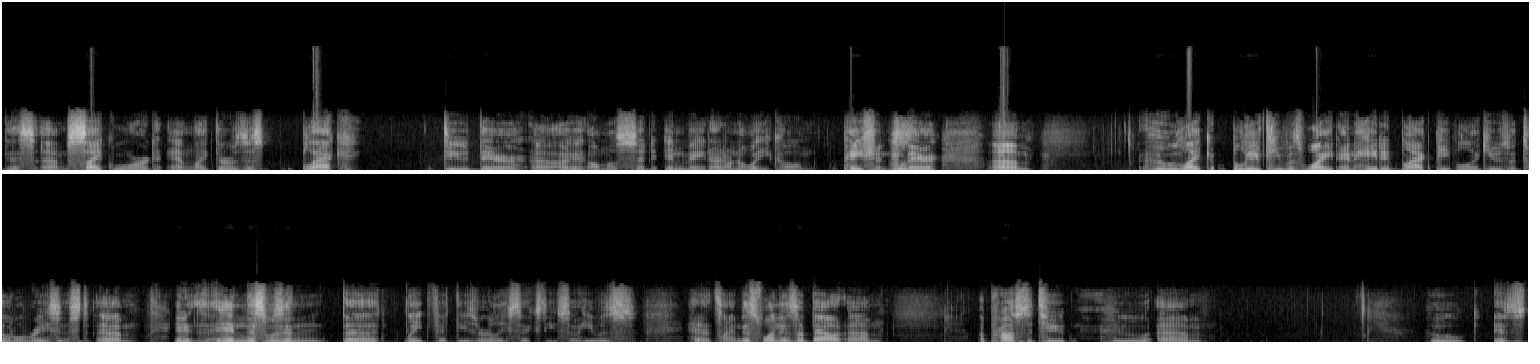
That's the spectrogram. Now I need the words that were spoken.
this um, psych ward and like there was this black dude there. Uh, I almost said inmate. I don't know what you call him. Patient there. Um, who like believed he was white and hated black people like he was a total racist um, and, it, and this was in the late 50s early 60s so he was ahead of time this one is about um, a prostitute who um, who is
